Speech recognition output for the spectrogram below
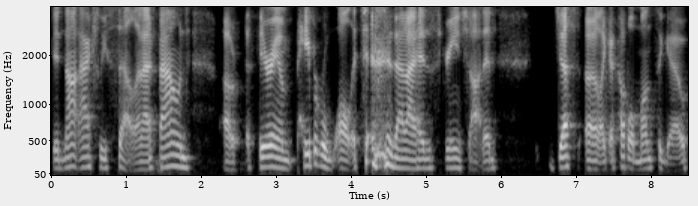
did not actually sell. And I found a Ethereum paper wallet that I had screenshotted just uh, like a couple months ago.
